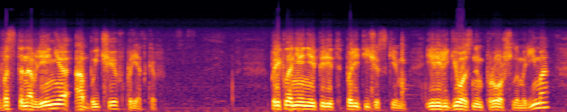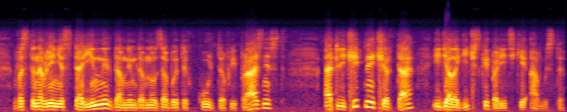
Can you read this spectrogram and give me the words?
восстановления обычаев предков. преклонение перед политическим и религиозным прошлым Рима, восстановление старинных, давным-давно забытых культов и празднеств, отличительная черта идеологической политики Августа.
